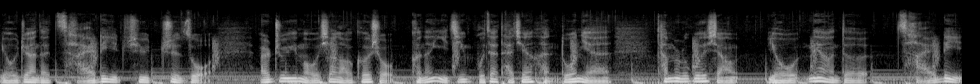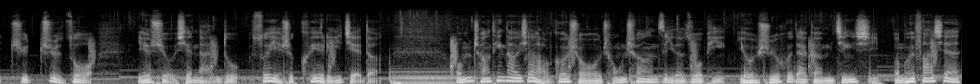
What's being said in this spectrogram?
有这样的财力去制作。而至于某一些老歌手，可能已经不在台前很多年，他们如果想有那样的财力去制作，也许有些难度，所以也是可以理解的。我们常听到一些老歌手重唱自己的作品，有时会带给我们惊喜。我们会发现，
